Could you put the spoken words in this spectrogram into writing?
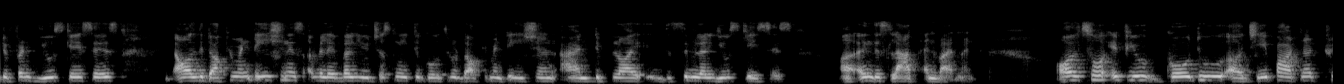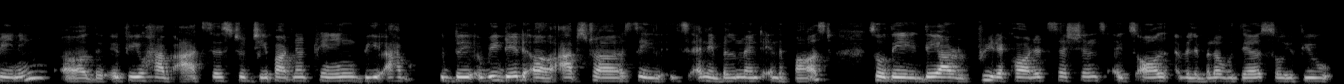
different use cases all the documentation is available you just need to go through documentation and deploy the similar use cases uh, in this lab environment also, if you go to uh, JPartner training, uh, the, if you have access to JPartner training, we have we did uh, Apstra sales enablement in the past. So they they are pre-recorded sessions. It's all available over there. So if you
